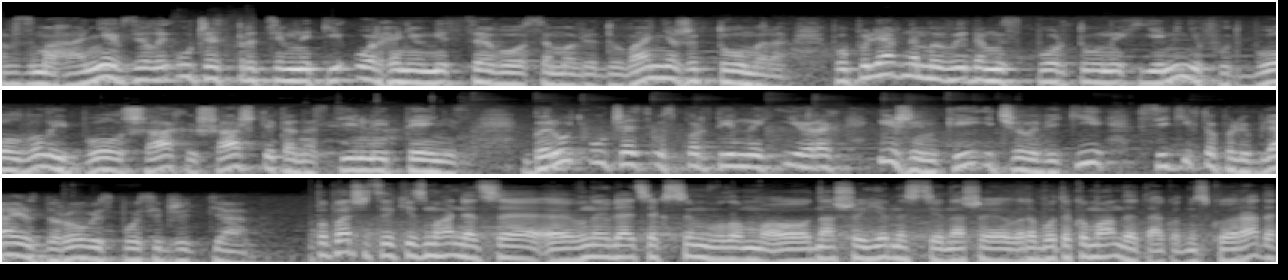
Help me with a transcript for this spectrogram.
В змаганнях взяли участь працівники органів місцевого самоврядування Житомира. Популярними видами спорту у них є мініфутбол, волейбол, шахи, шашки та настільний теніс. Беруть участь у спортивних іграх і жінки, і чоловіки, всі ті, хто полюбляє здоровий спосіб життя. По-перше, це такі змагання, це е, вони являються як символом нашої єдності, нашої роботи команди, так, от міської ради.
